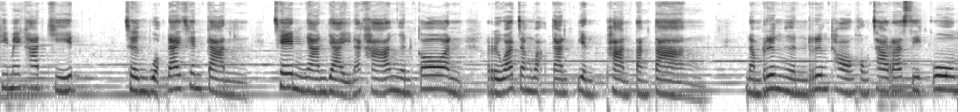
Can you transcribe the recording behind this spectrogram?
ที่ไม่คาดคิด เชิงบวกได้เช่นกัน เช่น งานใหญ่นะคะ เงินก้อน หรือว่าจังหวะการเปลี่ยนผ่านต่างๆนำเรื่องเงินเรื่องทองของชาวราศีกุม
